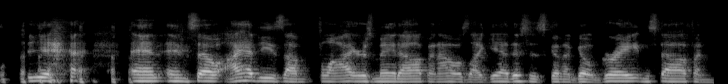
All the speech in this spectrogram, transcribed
yeah, and and so I had these um, flyers made up, and I was like, yeah, this is gonna go great and stuff. And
